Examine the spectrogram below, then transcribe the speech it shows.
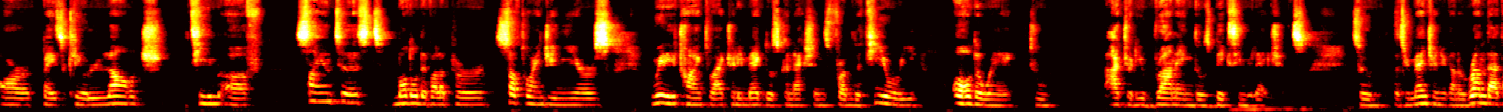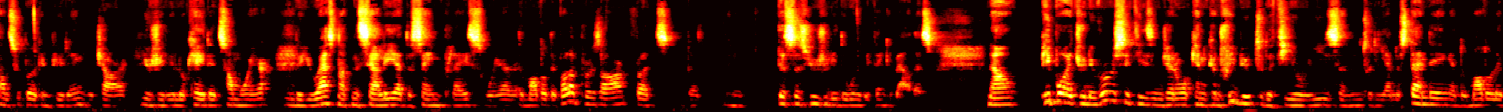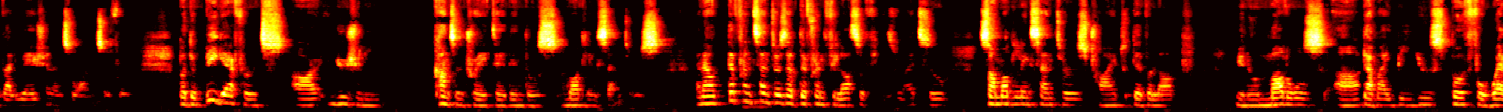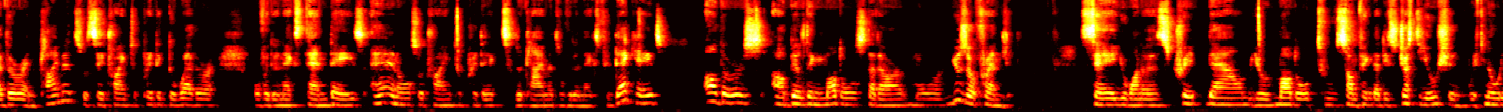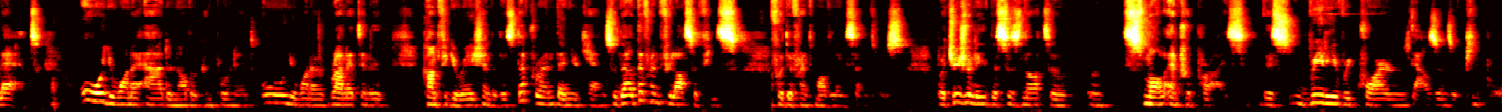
are basically a large team of scientists, model developer, software engineers, really trying to actually make those connections from the theory all the way to actually running those big simulations. So, as you mentioned, you're going to run that on supercomputing, which are usually located somewhere in the US, not necessarily at the same place where the model developers are, but, but you know, this is usually the way we think about this. Now, people at universities in general can contribute to the theories and to the understanding and the model evaluation and so on and so forth. But the big efforts are usually concentrated in those modeling centers. And now different centers have different philosophies, right? So some modeling centers try to develop you know, models uh, that might be used both for weather and climate. So, say, trying to predict the weather over the next 10 days and also trying to predict the climate over the next few decades. Others are building models that are more user friendly. Say you want to strip down your model to something that is just the ocean with no land, or you want to add another component, or you want to run it in a configuration that is different, then you can. So, there are different philosophies for different modeling centers. But usually, this is not a, a small enterprise. This really requires thousands of people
